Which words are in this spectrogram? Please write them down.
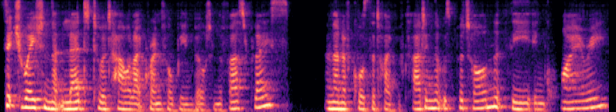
situation that led to a tower like Grenfell being built in the first place, and then, of course, the type of cladding that was put on, the inquiry,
